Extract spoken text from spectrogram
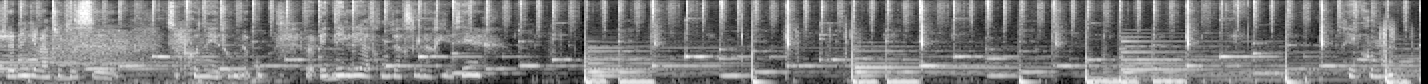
Savais bien qu'il y avait un truc qui se, se prenait et tout, mais bon. Euh, Aider-les à traverser la rivière. Et comment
